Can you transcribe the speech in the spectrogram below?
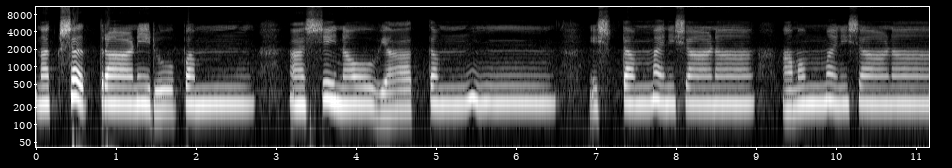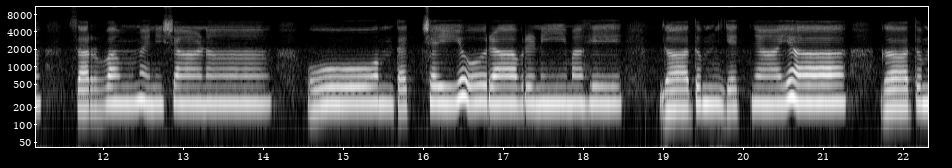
नक्षत्राणि रूपम् अश्विनौ व्यात्तम् इष्टं मनिषाणा अमुं मनिषाणा सर्वं मनिषाणा। ॐ तच्छय्योरावृणीमहे गातुं यज्ञाय गातुं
